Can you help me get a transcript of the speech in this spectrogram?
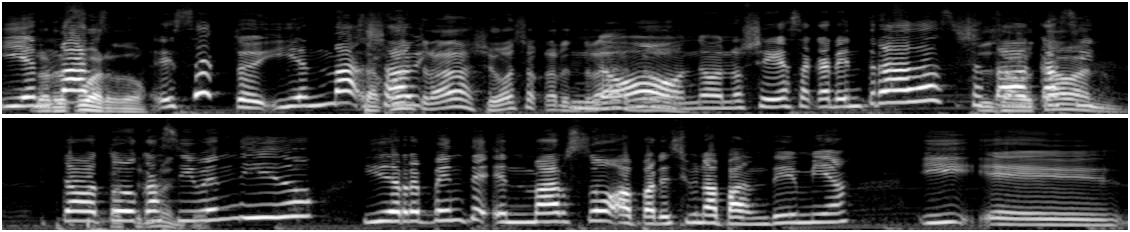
Y en lo recuerdo. exacto, y en marzo ¿Sacó entradas? ¿Llegó a sacar entradas? no, no, no llegué a sacar entradas, ya Se estaba casi estaba todo casi vendido y de repente en marzo apareció una pandemia y eh,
